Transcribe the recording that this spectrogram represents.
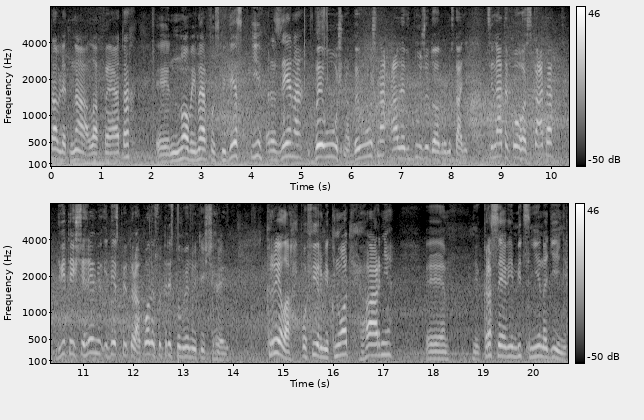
ставлять на лафетах. Е, Новий мерфовський диск і резина беушна. Беушна, але в дуже доброму стані. Ціна такого ската 2000 гривень і диск 1,5. Колесо 3,5 тисячі гривень. Крила по фірмі Кнот гарні, е, красиві, міцні, надійні.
